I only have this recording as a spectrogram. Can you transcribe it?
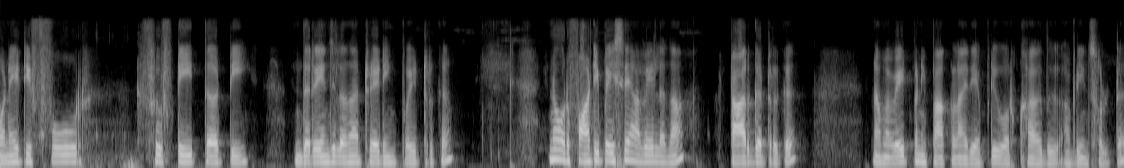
One eighty four fifty thirty இந்த ரேஞ்சில் தான் ட்ரேடிங் போயிட்டுருக்கு. இன்னும் ஒரு ஃபார்ட்டி பைஸே அவையில் தான் டார்கெட் இருக்குது நம்ம வெயிட் பண்ணி பார்க்கலாம் இது எப்படி ஒர்க் ஆகுது அப்படின்னு சொல்லிட்டு.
